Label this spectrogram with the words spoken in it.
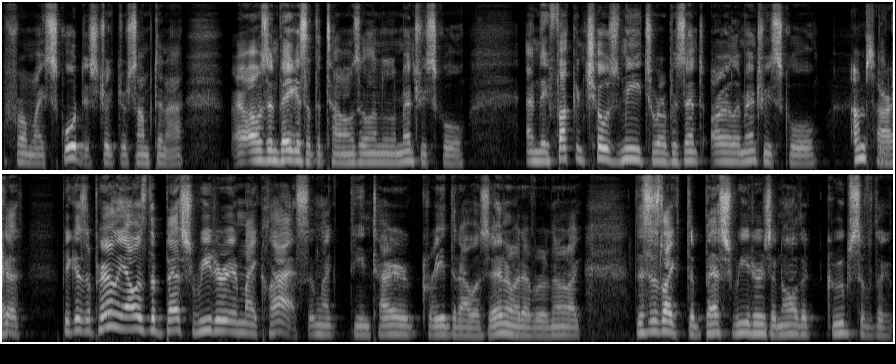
from my school district or something. I, I was in Vegas at the time. I was in elementary school, and they fucking chose me to represent our elementary school I'm sorry. because because apparently I was the best reader in my class in like the entire grade that I was in or whatever. And they're like, this is like the best readers in all the groups of the,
